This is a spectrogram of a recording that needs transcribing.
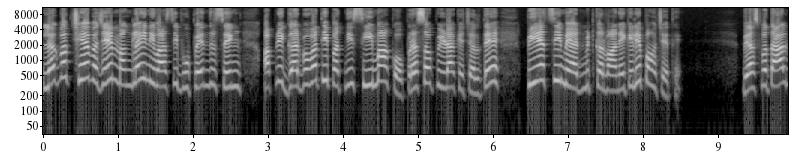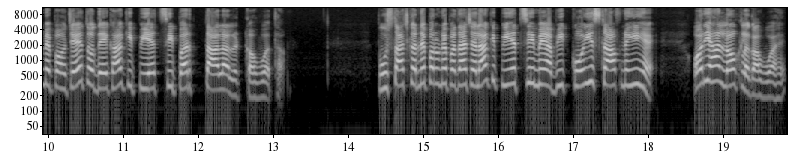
लगभग छह बजे मंगलई निवासी भूपेंद्र सिंह अपनी गर्भवती पत्नी सीमा को प्रसव पीड़ा के चलते पीएचसी में एडमिट करवाने के लिए पहुँचे थे। वे अस्पताल में पहुँचे तो देखा कि पीएचसी पर ताला लटका हुआ था। पूछताछ करने पर उन्हें पता चला कि पीएचसी में अभी कोई स्टाफ नहीं है और यहाँ लॉक लगा हुआ है।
